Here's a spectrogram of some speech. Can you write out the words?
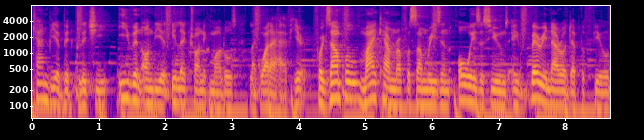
can be a bit glitchy even on the electronic models like what I have here. For example, my camera for some reason always assumes a very narrow depth of field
